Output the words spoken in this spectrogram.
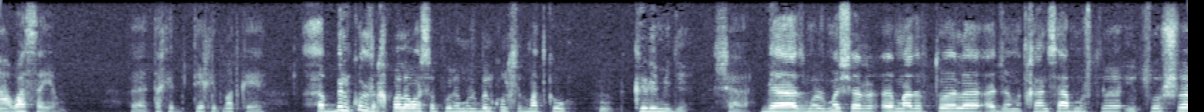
ناوسه یم ته خدمت کوې بالکل در خپل وسه پورې موږ بالکل خدمت کوو کړي مې دي. شه. بیا زموږ مشر ما درته ویل حاجي احمد خان صاحب موږ ته یو څو ښه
